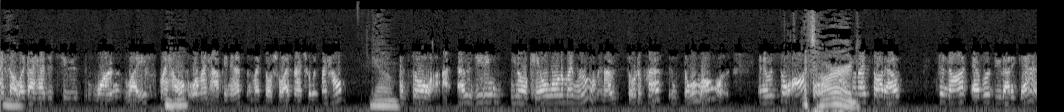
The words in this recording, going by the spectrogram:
I felt like I had to choose one life, my mm-hmm. health or my happiness, and my social life, and I chose my health. Yeah. And so I, I was eating, you know, kale alone in my room, and I was so depressed and so alone, and it was so awful. That's hard. When I sought out to to not ever do that again.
